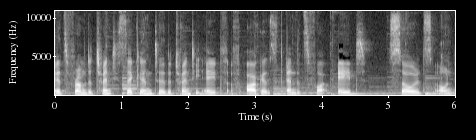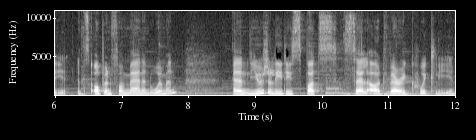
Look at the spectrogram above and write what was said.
It's from the 22nd till the 28th of August and it's for eight souls only. It's open for men and women and usually these spots sell out very quickly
